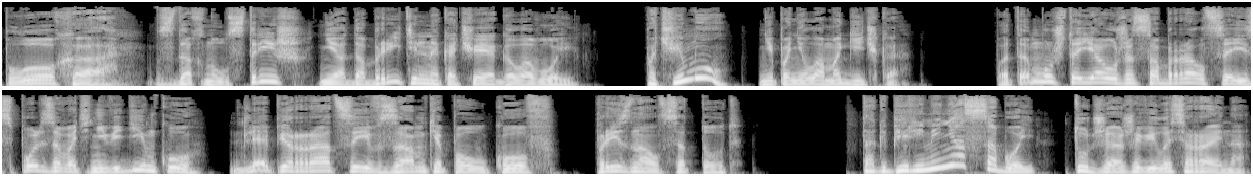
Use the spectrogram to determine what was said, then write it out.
«Плохо», — вздохнул Стриж, неодобрительно качая головой. «Почему?» — не поняла магичка. «Потому что я уже собрался использовать невидимку для операции в замке пауков», — признался тот. «Так бери меня с собой», — тут же оживилась Райна.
